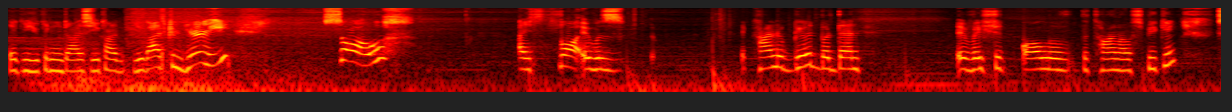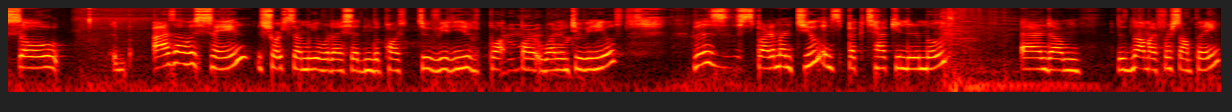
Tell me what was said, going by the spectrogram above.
Like you can guys, you can you guys can hear me. So I thought it was kind of good, but then it wasted all of the time I was speaking. So as I was saying, a short summary of what I said in the part two videos, part, part one and two videos. This is Spider-Man 2 in spectacular mode, and um, this is not my first time playing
